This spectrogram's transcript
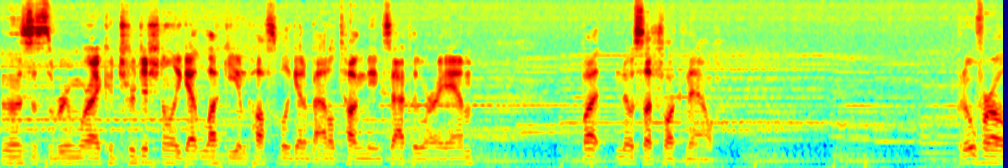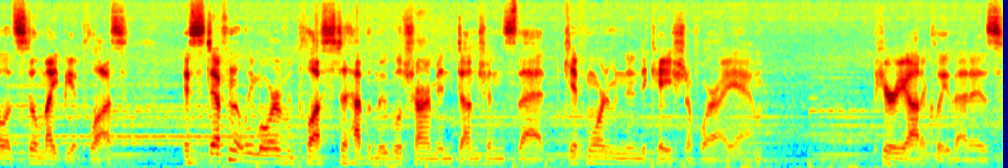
And this is the room where I could traditionally get lucky and possibly get a battle telling me exactly where I am. But no such luck now. But overall, it still might be a plus. It's definitely more of a plus to have the Moogle Charm in dungeons that give more of an indication of where I am. Periodically, that is.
